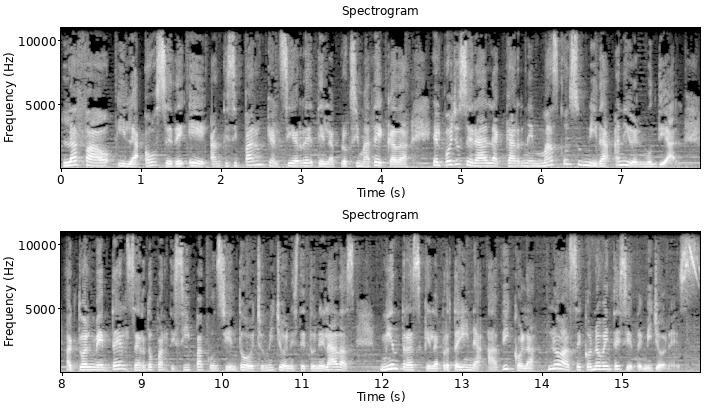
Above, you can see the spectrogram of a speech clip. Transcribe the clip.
La FAO y la OCDE anticiparon que al cierre de la próxima década, el pollo será la carne más consumida a nivel mundial. Actualmente el cerdo participa con 108 millones de toneladas, mientras que la proteína avícola lo hace con 97 millones.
